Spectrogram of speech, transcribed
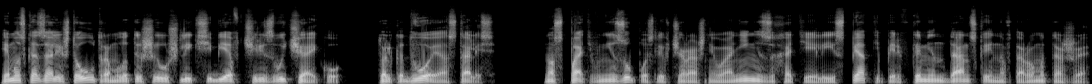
Ему сказали, что утром латыши ушли к себе в чрезвычайку, только двое остались. Но спать внизу после вчерашнего они не захотели и спят теперь в комендантской на втором этаже.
